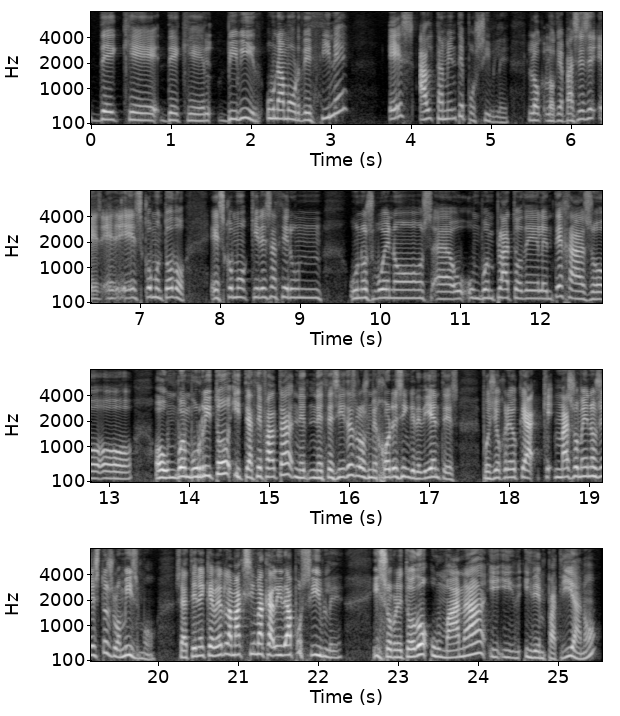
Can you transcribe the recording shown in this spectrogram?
de que, de que vivir un amor de cine es altamente posible. Lo, que pasa es, es, es, como todo. Es como quieres hacer un, unos buenos, eh, un buen plato de lentejas o, un buen burrito y te hace falta, necesitas los mejores ingredientes. Pues yo creo que, más o menos esto es lo mismo. O sea, tiene que ver la máxima calidad posible y sobre todo humana y, de empatía, ¿no?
